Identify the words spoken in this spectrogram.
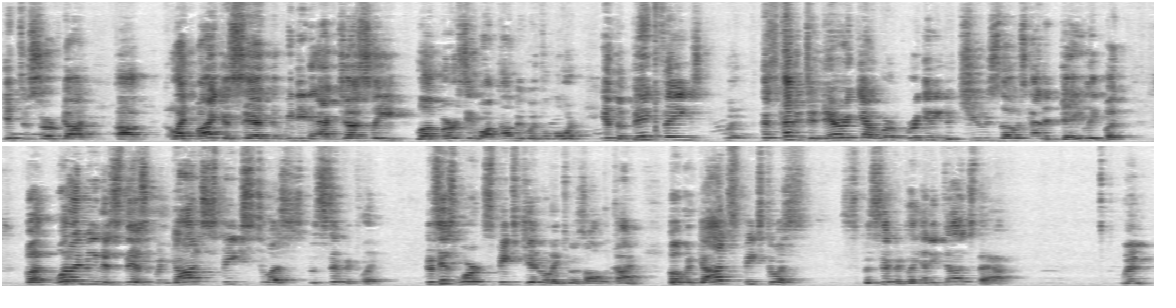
get to serve God. Uh, like Micah said, that we need to act justly, love mercy, while coming with the Lord. In the big things, that's kind of generic. Yeah, we're, we're getting to choose those kind of daily, but but what I mean is this: when God speaks to us specifically because His Word speaks generally to us all the time. But when God speaks to us specifically, and He does that, when,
